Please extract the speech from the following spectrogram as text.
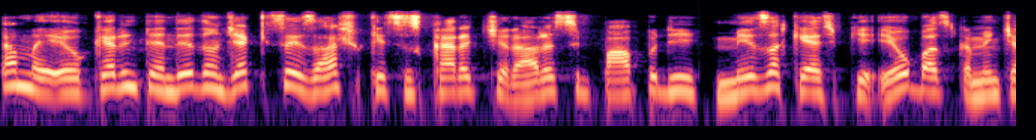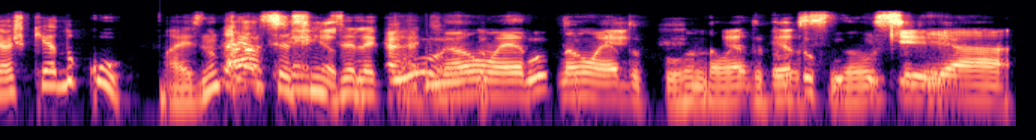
Ah, mas eu quero entender de onde é que vocês acham que esses caras tiraram esse papo de mesa cast, porque eu basicamente acho que é do cu, mas não ah, quero ser assim é deselegante. Não, é, não é do cu, não é do cu, é do senão porque... seria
